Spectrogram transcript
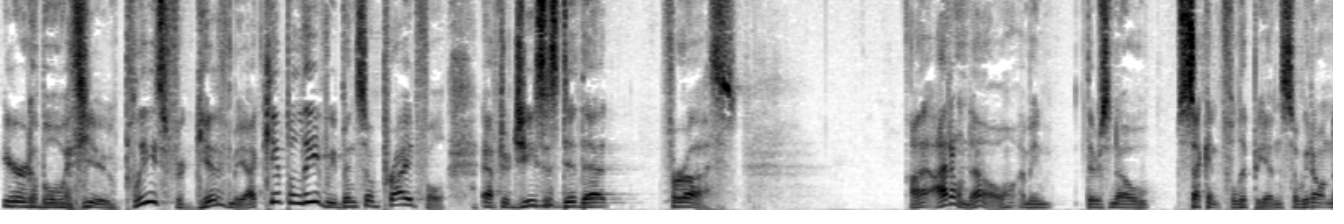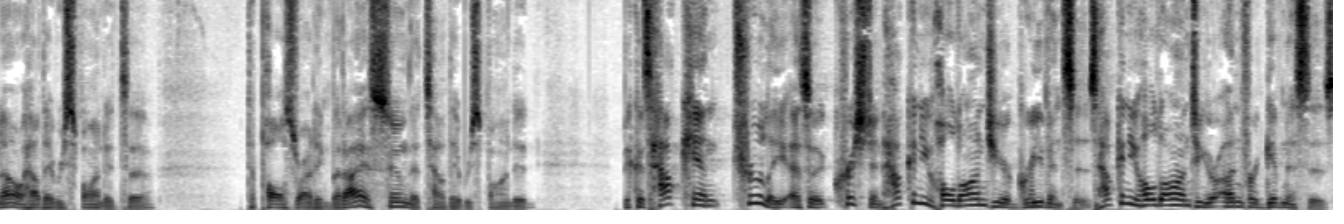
irritable with you. Please forgive me. I can't believe we've been so prideful after Jesus did that for us. I, I don't know. I mean, there's no second Philippians, so we don't know how they responded to, to Paul's writing, but I assume that's how they responded Because how can, truly, as a Christian, how can you hold on to your grievances? How can you hold on to your unforgivenesses?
